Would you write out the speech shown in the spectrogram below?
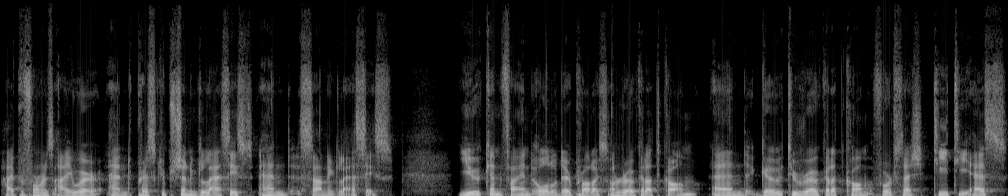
high performance eyewear, and prescription glasses and sunglasses. You can find all of their products on Roka.com and go to Roka.com forward slash TTS.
